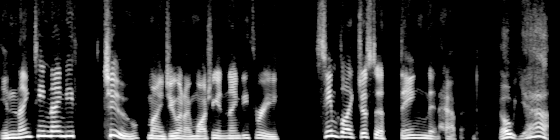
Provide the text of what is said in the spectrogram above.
in 1992, mind you, and I'm watching it in 93, seemed like just a thing that happened. Oh yeah,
